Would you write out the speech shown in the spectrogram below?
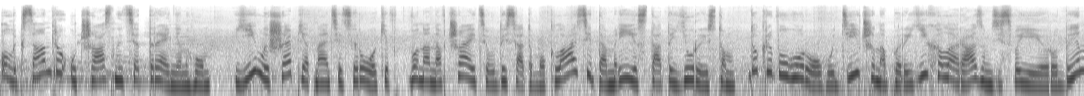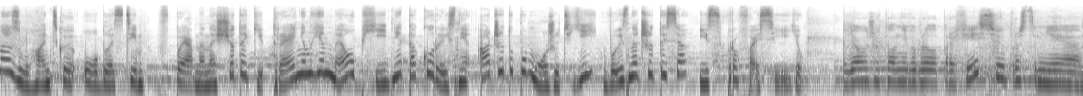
Олександра учасниця тренінгу. Їй лише 15 років. Вона навчається у 10 класі та мріє стати юристом. До Кривого Рогу дівчина переїхала разом зі своєю родиною з Луганської області. Впевнена, що такі тренінги необхідні та корисні, адже допоможуть їй визначитися із професією. Я уже вполне выбрала профессию, просто мне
